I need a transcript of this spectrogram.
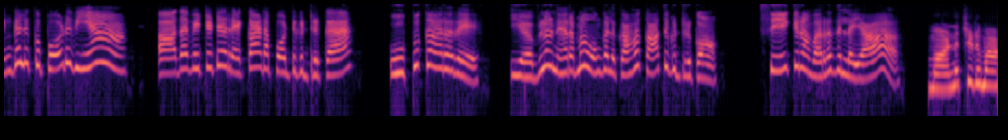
எங்களுக்கு போடுவியா? அத விட்டுட்டு ரெக்கார்ட போட்டுக்கிட்டு இருக்க? உப்புக்காரரே எவ்வளவு நேரமா உங்களுக்காக காத்துக்கிட்டு இருக்கோம்? சீக்கிரம் வர்றதில்லையா? மன்னிச்சிடுமா.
